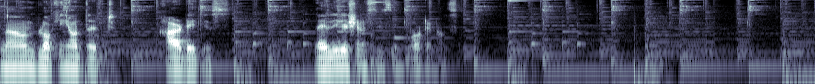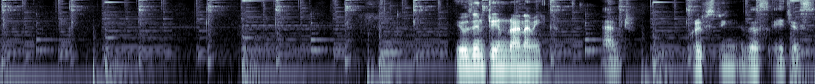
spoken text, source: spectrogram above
Now I'm blocking out that hard edges. The elevations is important also. Using trim dynamic and crisping these edges.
